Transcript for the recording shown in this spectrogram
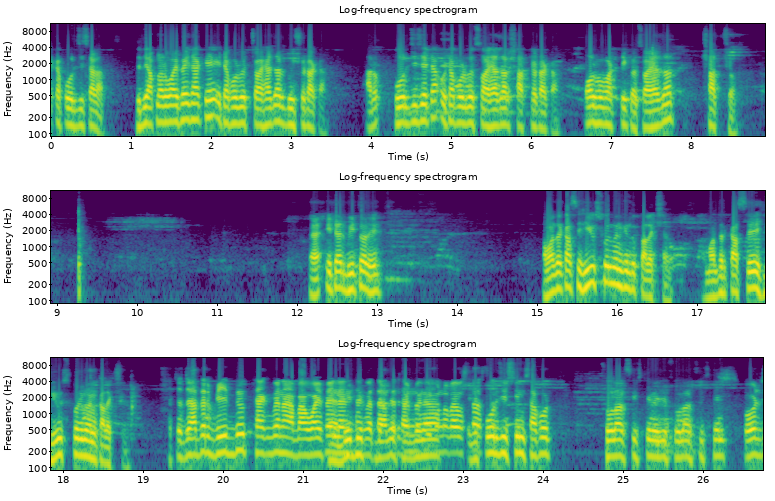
একটা ফোর ছাড়া। যদি আপনার ওয়াইফাই থাকে, এটা পড়বে ছয় হাজার দুইশো টাকা। আর ফোর যেটা, ওটা পড়বে ছয় হাজার সাতশো টাকা। অল্প পার্থক্য ছয় হাজার সাতশো। এটার ভিতরে আমাদের কাছে হিউজ পরিমাণ কিন্তু কালেকশন আমাদের কাছে হিউজ পরিমাণ কালেকশন আচ্ছা যাদের বিদ্যুৎ থাকবে না বা ওয়াইফাই হ্যাঁ, লাইন থাকবে তাদের থাকবে না, কোনো ব্যবস্থা আছে? Four G sim support solar system এই যে solar system 4G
